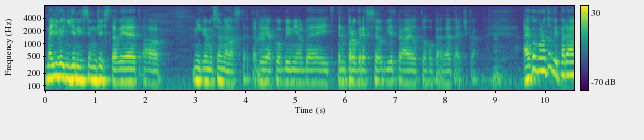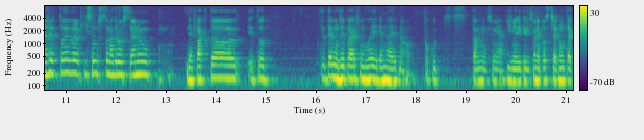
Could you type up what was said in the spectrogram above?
Medieval Engineers si můžeš stavět a nikdo mi sem nelaste. Tady jako by měl být ten progres se odvíjet právě od toho PvPčka. A jako ono to vypadá, že to je velký sousto na druhou stranu de facto je to, ten multiplayer funguje jeden na jednoho. Pokud tam nejsou nějaký změny, které se nepostřehnou, tak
